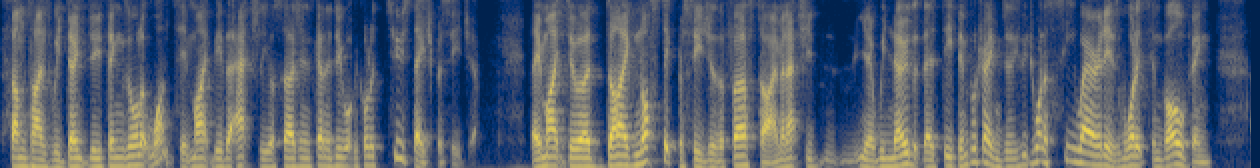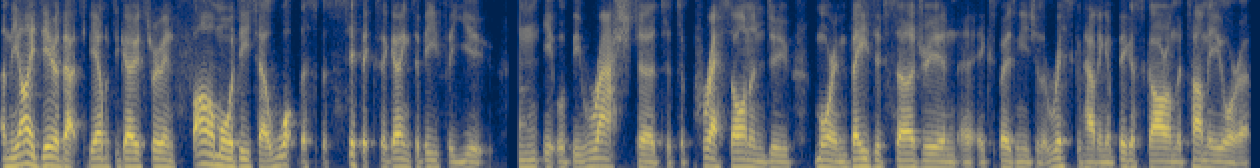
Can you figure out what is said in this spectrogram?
Sometimes we don't do things all at once. It might be that actually your surgeon is going to do what we call a two-stage procedure. They might do a diagnostic procedure the first time, and actually, you know, we know that there's deep infiltrating disease. We want to see where it is, what it's involving, and the idea of that to be able to go through in far more detail what the specifics are going to be for you um, it would be rash to, to, to, press on and do more invasive surgery and uh, exposing you to the risk of having a bigger scar on the tummy or a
